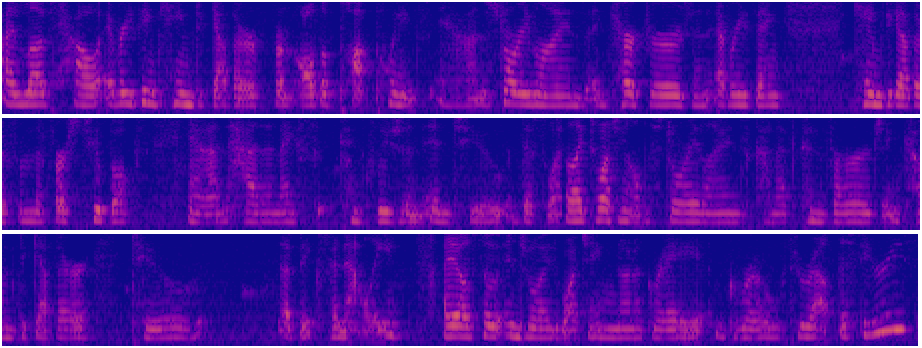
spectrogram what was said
I loved how everything came together from all the plot points and storylines and characters and everything came together from the first two books and had a nice conclusion into this one. I liked watching all the storylines kind of converge and come together to a big finale. I also enjoyed watching Nona Grey grow throughout the series.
